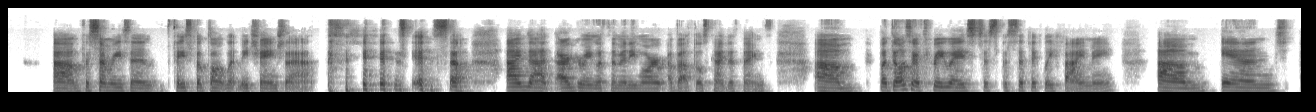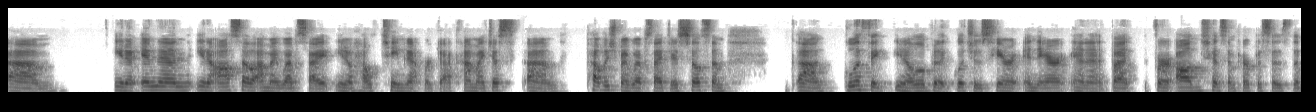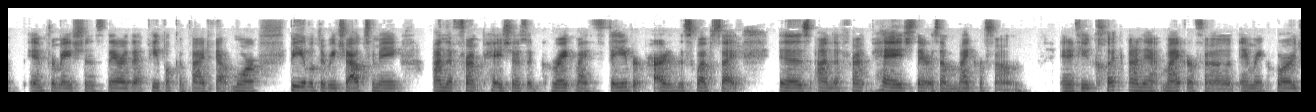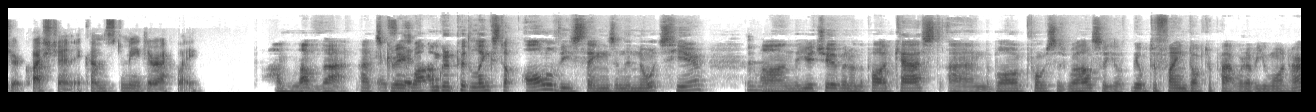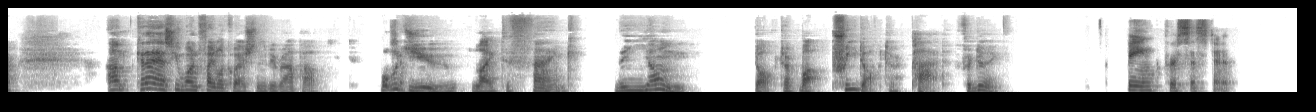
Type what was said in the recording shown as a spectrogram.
um, for some reason, Facebook won't let me change that. and so I'm not arguing with them anymore about those kind of things. Um, but those are three ways to specifically find me. Um, and, um, you know, and then, you know, also on my website, you know, healthteamnetwork.com, I just um, published my website. There's still some uh, glyphic, you know, a little bit of glitches here and there in it, but for all intents and purposes, the information's there that people can find out more, be able to reach out to me. On the front page, there's a great, my favorite part of this website is on the front page, there is a microphone. And if you click on that microphone and record your question, it comes to me directly. I love that. That's it's, great. well, I'm going to put links to all of these things in the notes here mm-hmm. on the YouTube and on the podcast and the blog post as well. So you'll be able to find Dr. Pat wherever you want her. Um, can I ask you one final question as we wrap up? What would you like to thank the young doctor, well, pre doctor Pat, for doing? Being persistent.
